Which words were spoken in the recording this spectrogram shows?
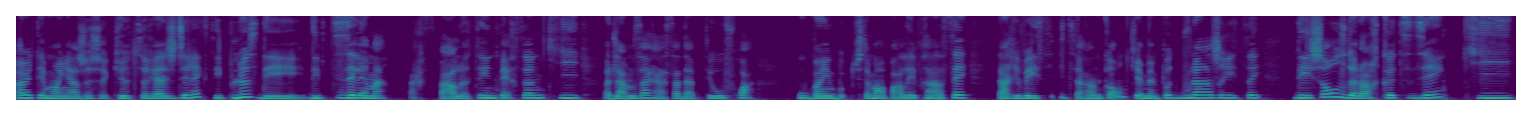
un témoignage de choc culturel. Je dirais que c'est plus des, des petits éléments par-ci par-là. Une personne qui a de la misère à s'adapter au froid ou bien, justement, parler français, d'arriver ici puis de se rendre compte qu'il n'y a même pas de boulangerie. Des choses de leur quotidien qui,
